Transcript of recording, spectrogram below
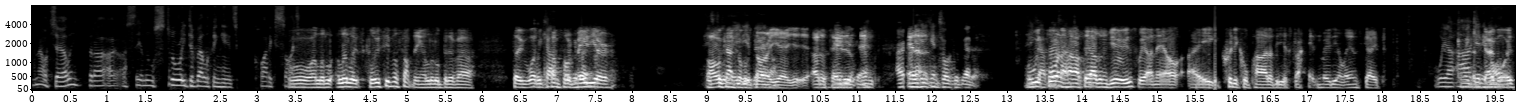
I know it's early, but I, I see a little story developing here. It's quite exciting. Or a little a little exclusive or something. A little bit of a so what We can't some sort of talk about media. He's Oh, we can't talk about sorry. Yeah, yeah, yeah, understand. Media And, ban. and Only and, he uh, can talk about it. He with can't- four we and a can't half talk about thousand views, we are now a critical part of the Australian media landscape. we are Can we get arguing. him go, on? boys.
